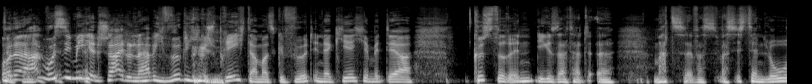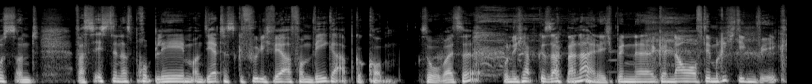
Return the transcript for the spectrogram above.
Und dann musste ich mich entscheiden. Und dann habe ich wirklich ein Gespräch damals geführt in der Kirche mit der Küsterin, die gesagt hat, äh, Matze, was, was ist denn los und was ist denn das Problem? Und die hat das Gefühl, ich wäre vom Wege abgekommen. So, weißt du? Und ich habe gesagt, nein, nein, ich bin äh, genau auf dem richtigen Weg.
